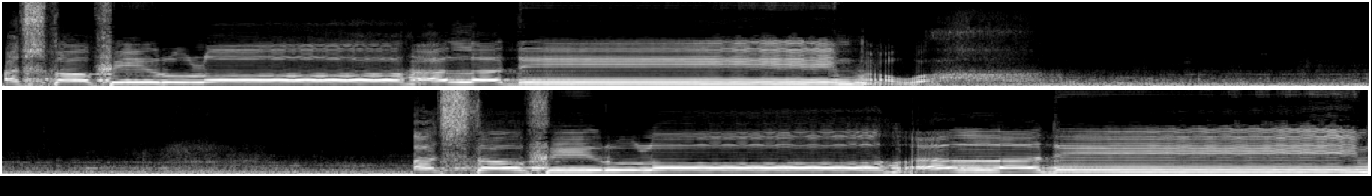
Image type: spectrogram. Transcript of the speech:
Astaghfirullahaladzim Allah Astaghfirullahaladzim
